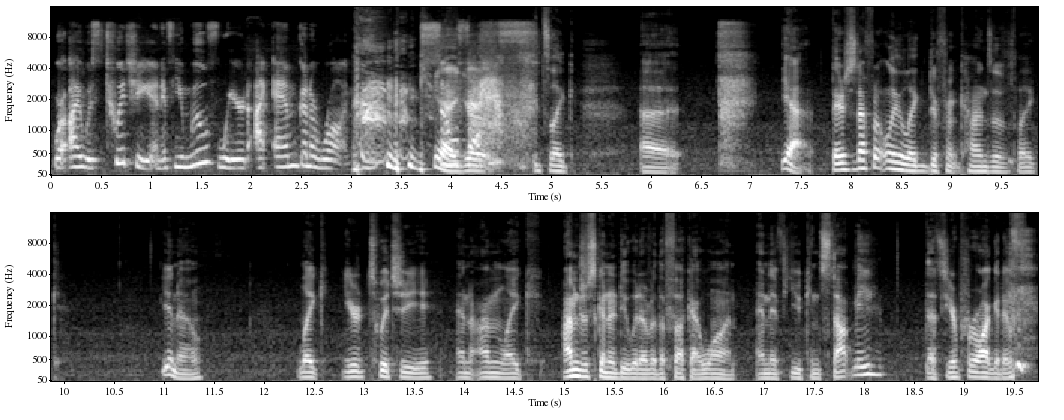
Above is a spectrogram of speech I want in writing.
where I was twitchy, and if you move weird, I am gonna run. yeah, so you're. fast. It's like, uh, yeah. There's definitely like different kinds of like, you know, like you're twitchy, and I'm like, I'm just gonna do whatever the fuck I want, and if you can stop me, that's your prerogative.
